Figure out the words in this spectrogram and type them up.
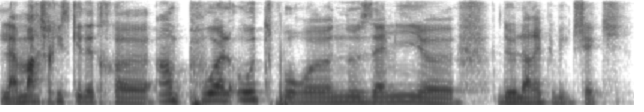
la marche risque d'être euh, un poil haute pour nos amis de la République tchèque.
